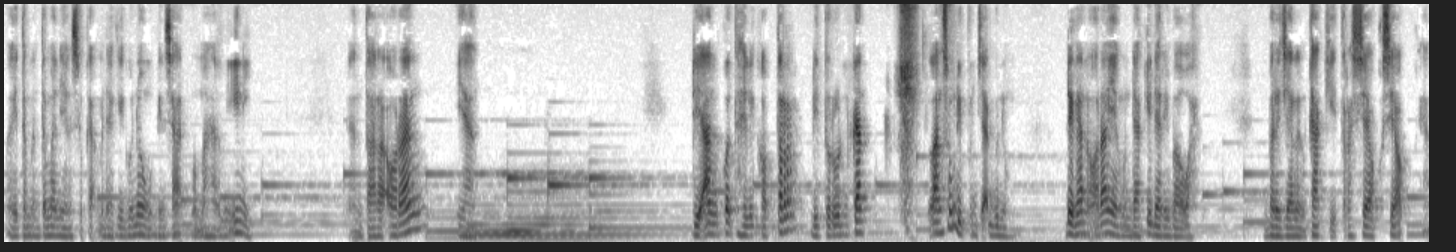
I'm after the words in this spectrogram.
Bagi teman-teman yang suka mendaki gunung mungkin saat memahami ini. Antara orang yang diangkut helikopter, diturunkan langsung di puncak gunung dengan orang yang mendaki dari bawah. Berjalan kaki terseok-seok ya.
